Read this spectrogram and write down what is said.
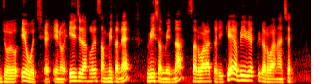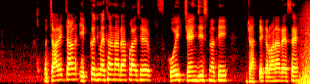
જોયો એવો જ છે. એનો એ જ દાખલો સંમિત અને વિસમિતના સરવાળા તરીકે અભિવ્યક્ત કરવાના છે. તો ચારે ચાર એક જ મેથડના દાખલા છે. કોઈ ચેન્જીસ નથી. જાતે કરવાના રહેશે.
